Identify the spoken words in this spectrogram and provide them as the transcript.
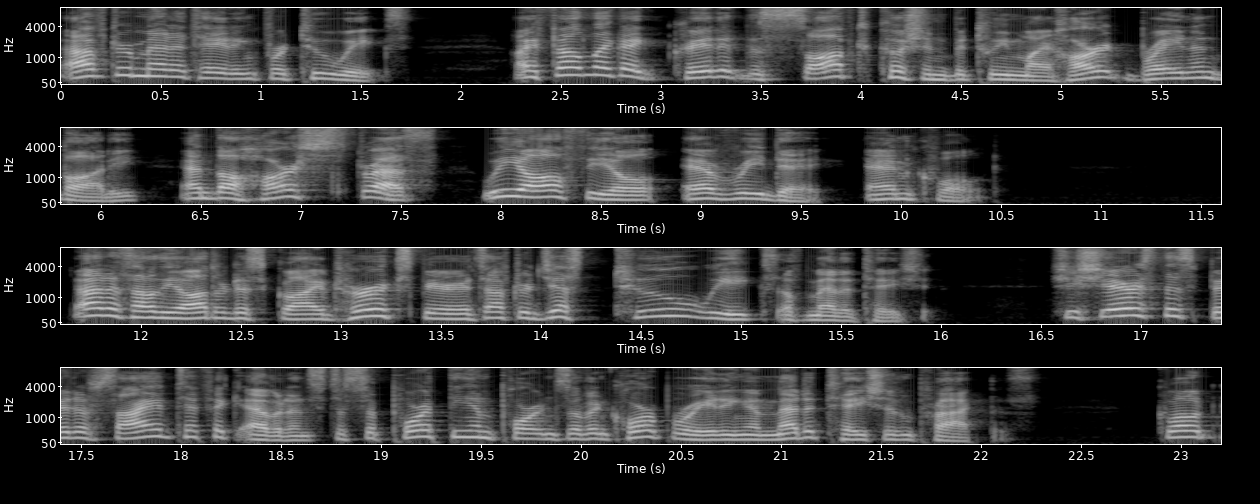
after meditating for two weeks, I felt like I created this soft cushion between my heart, brain, and body and the harsh stress we all feel every day. End quote. That is how the author described her experience after just two weeks of meditation. She shares this bit of scientific evidence to support the importance of incorporating a meditation practice. Quote,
